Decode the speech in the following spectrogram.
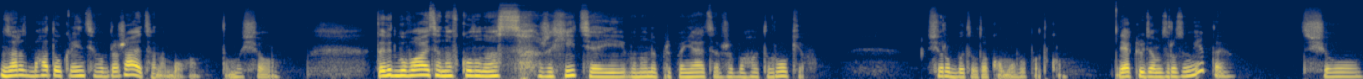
Зараз багато українців ображаються на Бога, тому що Та відбувається навколо нас жахіття, і воно не припиняється вже багато років. Що робити в такому випадку? Як людям зрозуміти, що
